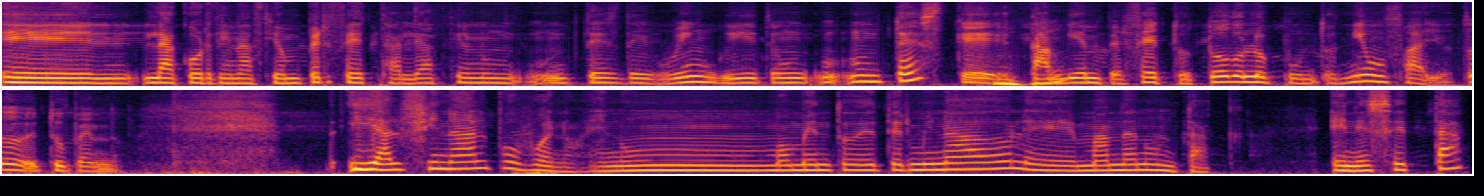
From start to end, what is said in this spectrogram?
la coordinación perfecta, le hacen un, test de Wingwit, un, test que también perfecto, todos los puntos, ni un fallo, todo estupendo. Y al final, pues bueno, en un momento determinado le mandan un TAC. En ese TAC,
